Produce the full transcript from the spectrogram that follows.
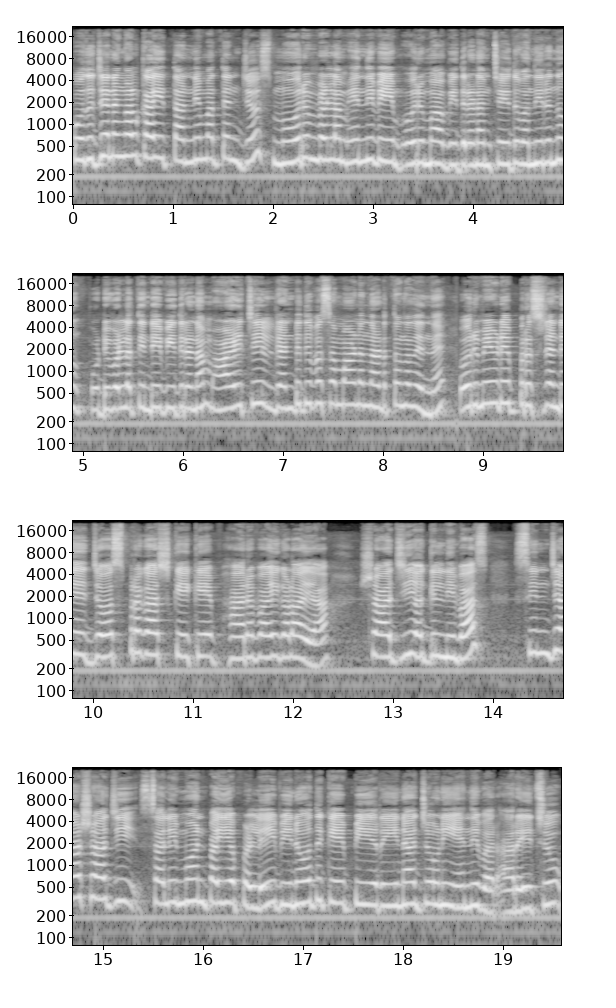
പൊതുജനങ്ങൾക്കായി തണ്ണിമത്തൻ ജ്യൂസ് മോരും വെള്ളം എന്നിവയും ഒരുമ വിതരണം ചെയ്തു വന്നിരുന്നു. കുടിവെള്ളത്തിന്റെ വിതരണം ആഴ്ചയിൽ രണ്ട് ദിവസമാണ് നടത്തുന്നതെന്ന് ഒരുമയുടെ president Jose Prakash K. K. ഭാരവാഹികളായ ഷാജി അഖിൽ നിവാസ് സിൻജ ഷാജി സലിമോൻ പയ്യപ്പള്ളി വിനോദ് കെ. പി റീന ജോണി എന്നിവർ അറിയിച്ചു.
